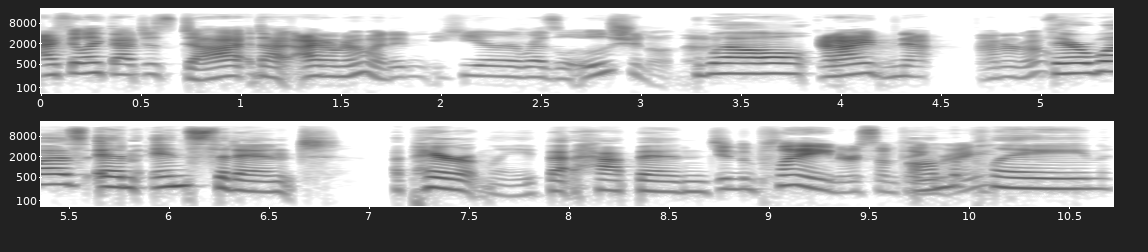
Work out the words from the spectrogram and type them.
I feel like that just died. That I don't know. I didn't hear a resolution on that. Well, and I I don't know there was an incident apparently that happened in the plane or something, on right? the plane.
